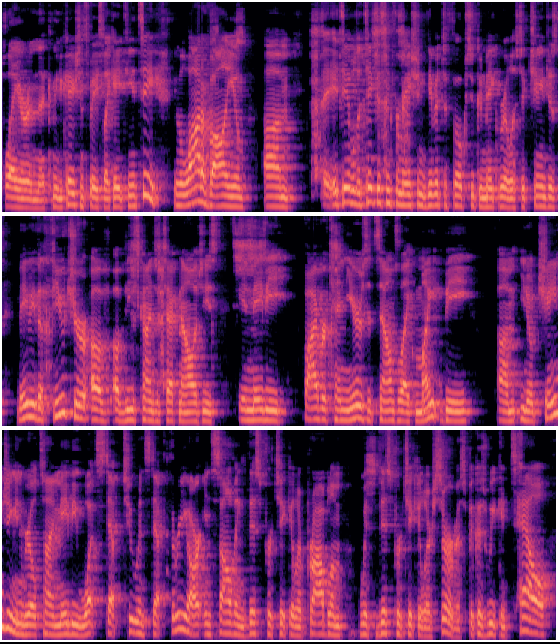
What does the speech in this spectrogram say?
player in the communication space like AT&T, you have a lot of volume. Um, it's able to take this information, give it to folks who can make realistic changes. Maybe the future of, of these kinds of technologies in maybe five or 10 years, it sounds like might be, um, you know, changing in real time, maybe what step two and step three are in solving this particular problem with this particular service, because we can tell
